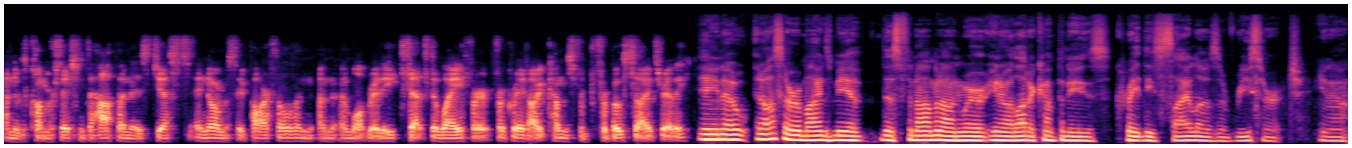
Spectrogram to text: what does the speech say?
and those conversations to happen is just enormously powerful and, and, and what really sets the way for, for great outcomes for, for both sides, really. Yeah, you know, it also reminds me of this phenomenon where, you know, a lot of companies create these silos of research. You know,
